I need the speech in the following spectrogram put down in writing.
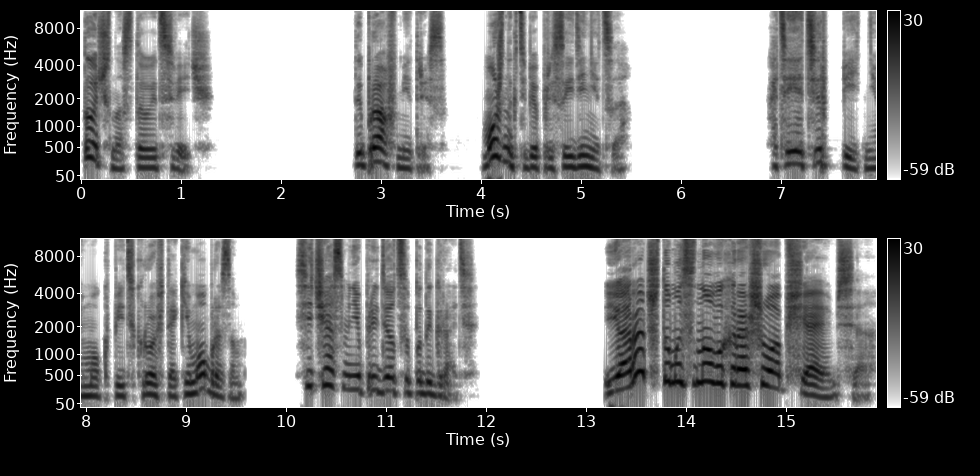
точно стоит свеч. Ты прав, Митрис. Можно к тебе присоединиться? Хотя я терпеть не мог пить кровь таким образом, Сейчас мне придется подыграть. Я рад, что мы снова хорошо общаемся,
